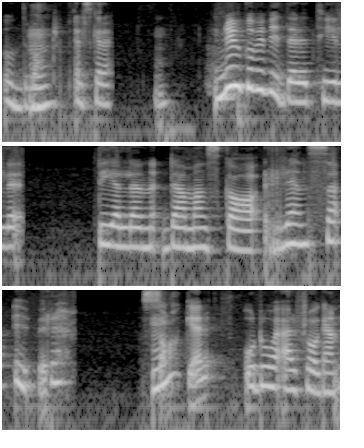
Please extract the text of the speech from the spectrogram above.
Underbart. Mm. Älskar det. Mm. Nu går vi vidare till delen där man ska rensa ur saker. Och då är frågan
